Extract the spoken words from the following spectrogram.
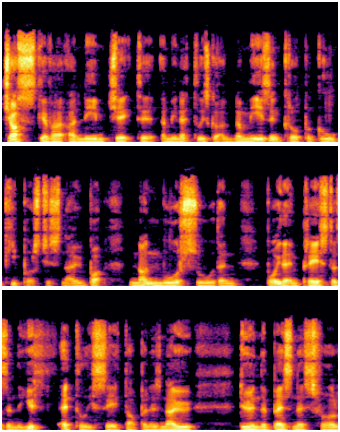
just give a, a, name check to. I mean, Italy's got an amazing crop of goalkeepers just now, but none more so than boy that impressed us in the youth Italy set up and is now doing the business for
